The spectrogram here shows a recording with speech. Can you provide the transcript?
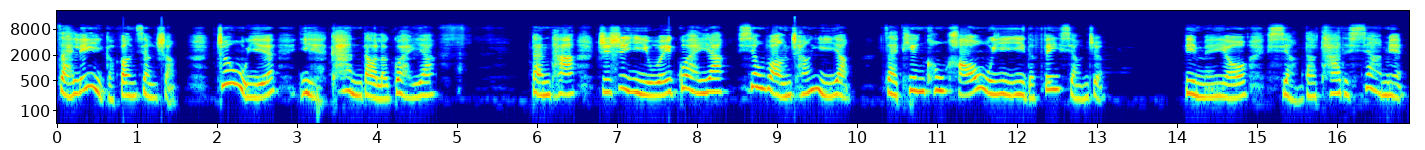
在另一个方向上，周五爷也看到了怪鸭，但他只是以为怪鸭像往常一样在天空毫无意义地飞翔着，并没有想到它的下面，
